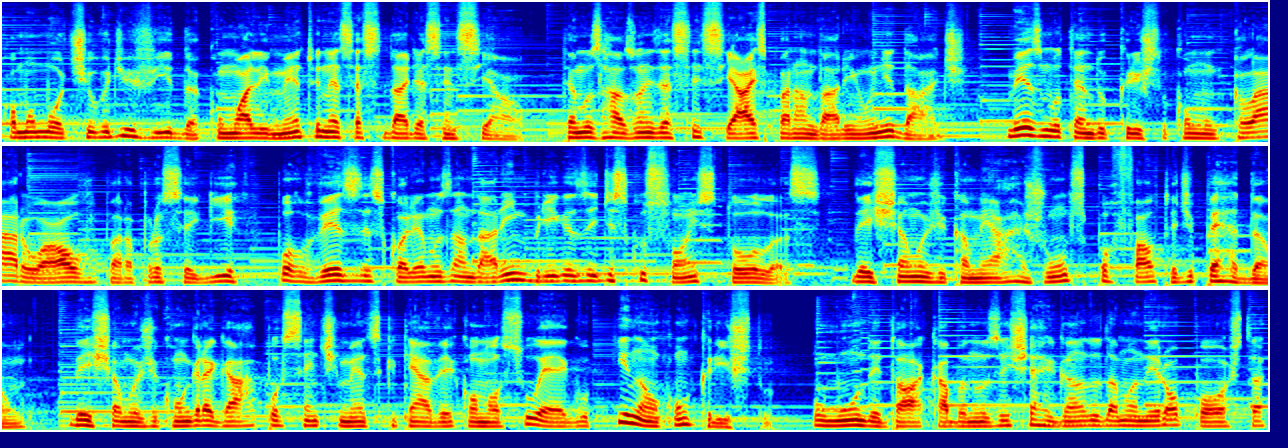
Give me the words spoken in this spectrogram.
como motivo de vida, como alimento e necessidade essencial temos razões essenciais para andar em unidade. Mesmo tendo Cristo como um claro alvo para prosseguir, por vezes escolhemos andar em brigas e discussões tolas. Deixamos de caminhar juntos por falta de perdão. Deixamos de congregar por sentimentos que têm a ver com nosso ego e não com Cristo. O mundo então acaba nos enxergando da maneira oposta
